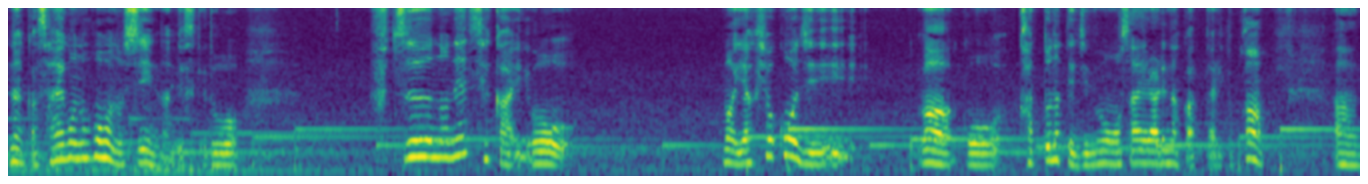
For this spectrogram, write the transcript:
うなんか最後の方のシーンなんですけど普通のね世界を、まあ、役所広司はこうカッとなって自分を抑えられなかったりとかあの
